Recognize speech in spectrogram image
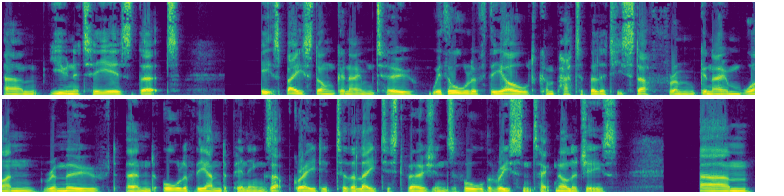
um, Unity is that it's based on GNOME 2 with all of the old compatibility stuff from GNOME 1 removed and all of the underpinnings upgraded to the latest versions of all the recent technologies. Um,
